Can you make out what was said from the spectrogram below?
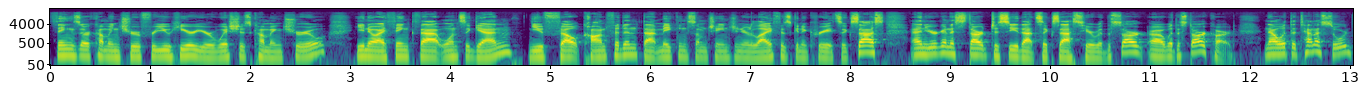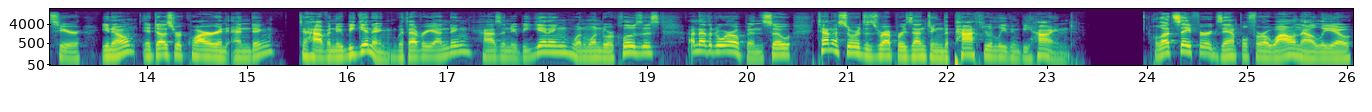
things are coming true for you here. Your wish is coming true. You know, I think that once again, you felt confident that making some change in your life is going to create success, and you're going to start to see that success here with the star uh, with the star card. Now with the ten of swords here, you know, it does require an ending to have a new beginning. With every ending has a new beginning. When one door closes, another door opens. So Ten of Swords is representing the path you're leaving behind. Let's say, for example, for a while now, Leo,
